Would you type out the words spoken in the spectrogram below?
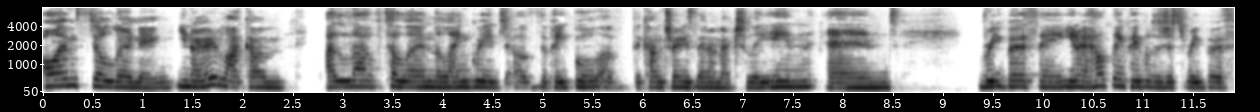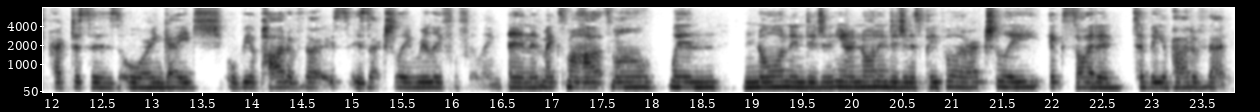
I'm still learning. You know, like um, I love to learn the language of the people of the countries that I'm actually in, and rebirthing, you know, helping people to just rebirth practices or engage or be a part of those is actually really fulfilling. And it makes my heart smile when non-indigenous you know non-indigenous people are actually excited to be a part of that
